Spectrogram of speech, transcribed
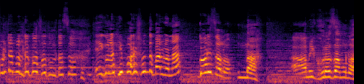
উল্টা পাল্টা কথা তুলতেছো? এইগুলো কি পরে শুনতে পারব না? ঘরে চলো। না আমি ঘুরে যাব না।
